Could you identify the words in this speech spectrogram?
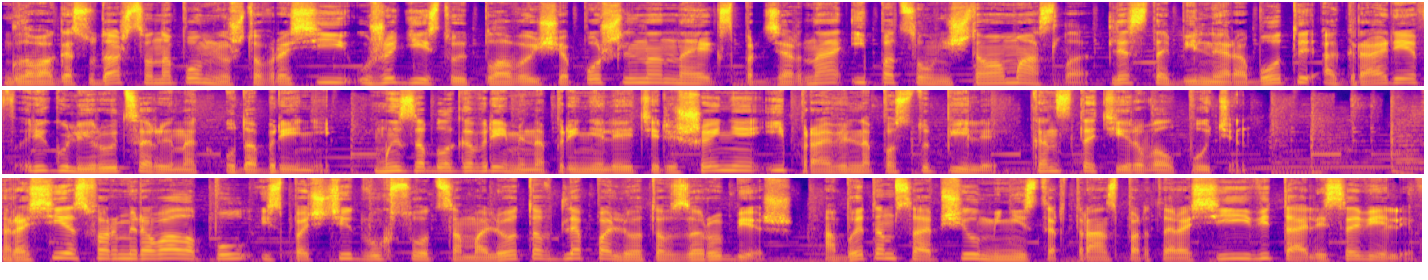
Глава государства напомнил, что в России уже действует плавающая пошлина на экспорт зерна и подсолнечного масла. Для стабильной работы аграриев регулируется рынок удобрений. Мы заблаговременно приняли эти решения и правильно поступили, констатировал Путин. Россия сформировала пул из почти 200 самолетов для полетов за рубеж. Об этом сообщил министр транспорта России Виталий Савельев.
